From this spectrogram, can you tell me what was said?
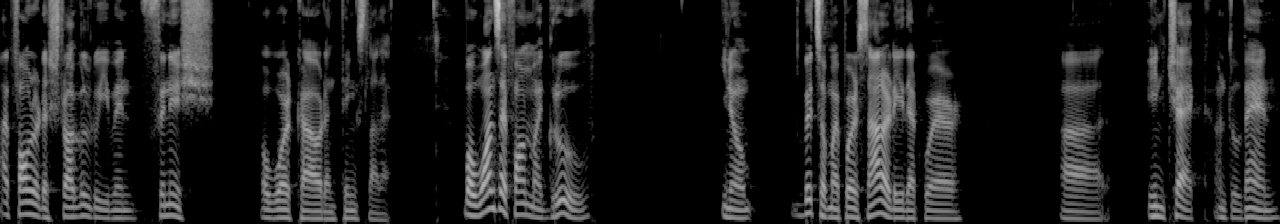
I found it a struggle to even finish a workout and things like that. But once I found my groove, you know, bits of my personality that were uh, in check until then,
